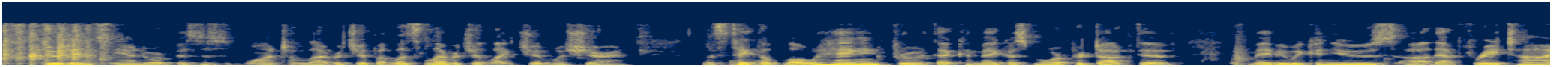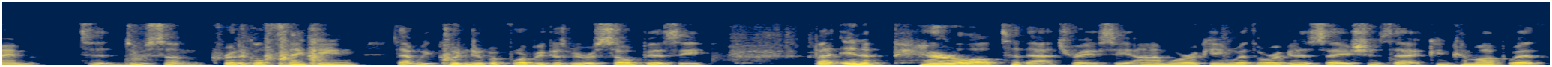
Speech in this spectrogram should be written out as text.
students and/or businesses want to leverage it, but let's leverage it like Jim was sharing. Let's take the low hanging fruit that can make us more productive. Maybe we can use uh, that free time to do some critical thinking that we couldn't do before because we were so busy. But in a parallel to that, Tracy, I'm working with organizations that can come up with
